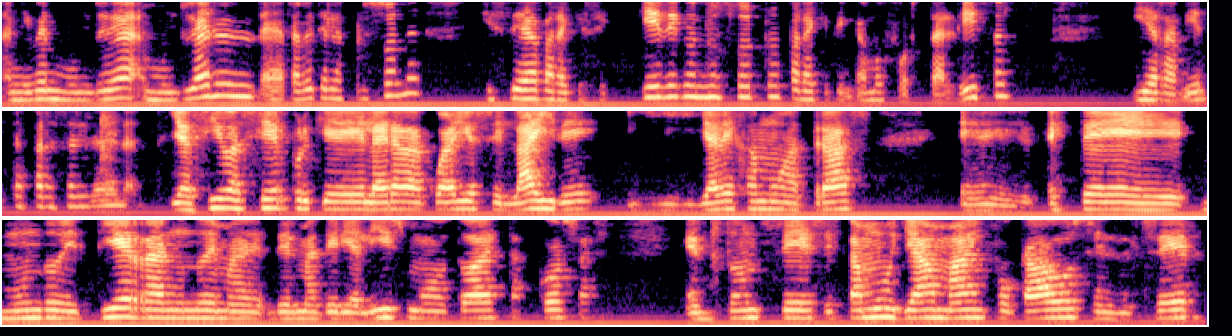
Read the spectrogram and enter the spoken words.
a nivel mundial, mundial a través de las personas, que sea para que se quede con nosotros, para que tengamos fortalezas y herramientas para salir adelante. Y así va a ser porque la era de Acuario es el aire y ya dejamos atrás eh, este mundo de tierra, el mundo del materialismo, todas estas cosas. Entonces estamos ya más enfocados en el ser,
